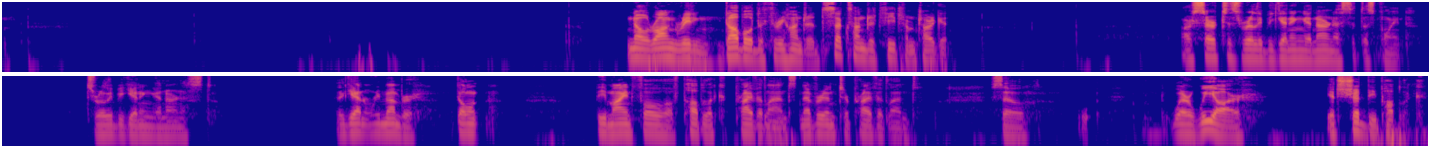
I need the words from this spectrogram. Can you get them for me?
No, wrong reading. Double to 300. 600 feet from target. Our search is really beginning in earnest at this point. It's really beginning in earnest. Again, remember, don't be mindful of public private lands. Never enter private land. So where we are it should be public.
